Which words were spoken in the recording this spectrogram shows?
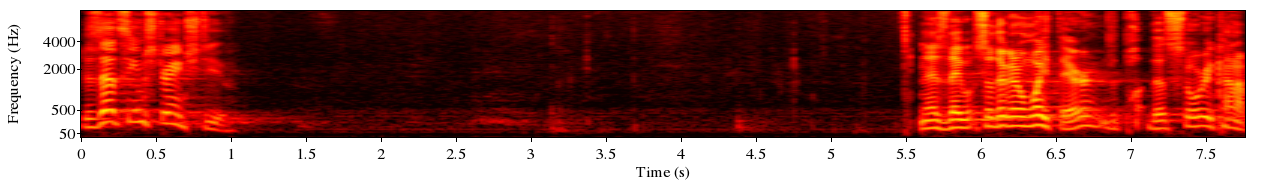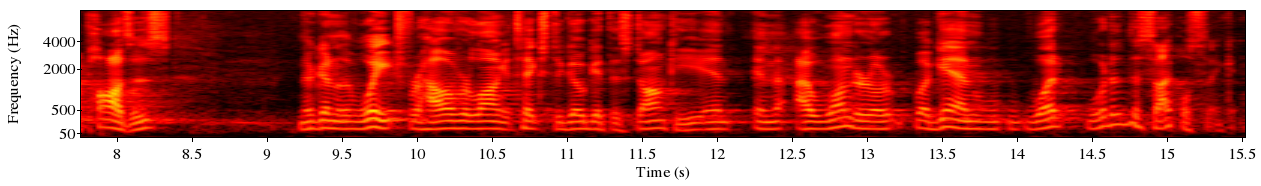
Does that seem strange to you? And as they, so they're going to wait there. The, the story kind of pauses. They're going to wait for however long it takes to go get this donkey. And, and I wonder, again, what, what are the disciples thinking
